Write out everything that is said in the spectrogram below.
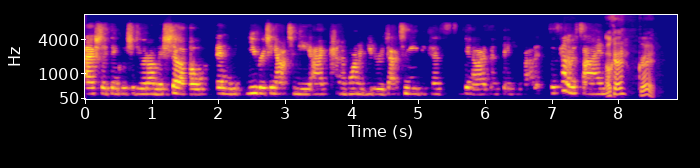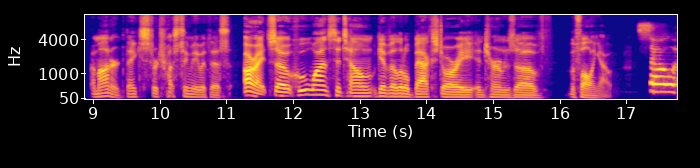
I actually think we should do it on this show. And you reaching out to me, I kind of wanted you to reach out to me because, you know, I've been thinking about it. So it's kind of a sign. Okay, great. I'm honored. Thanks for trusting me with this. All right, so who wants to tell, give a little backstory in terms of the falling out? So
